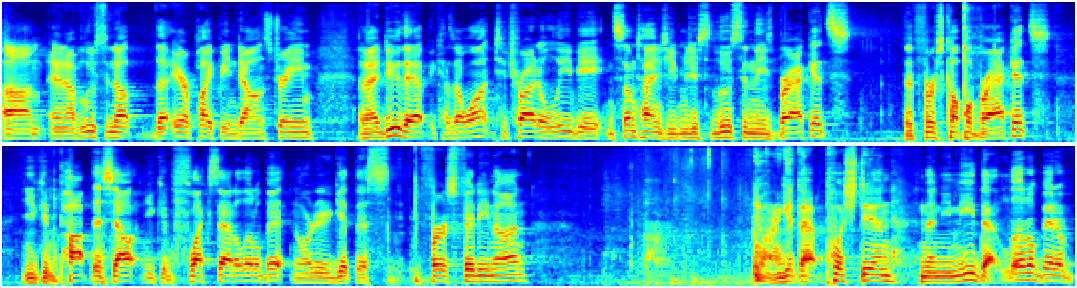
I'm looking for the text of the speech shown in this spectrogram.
um, and I've loosened up the air piping downstream. And I do that because I want to try to alleviate, and sometimes you can just loosen these brackets, the first couple brackets. You can pop this out and you can flex that a little bit in order to get this first fitting on. You want to get that pushed in, and then you need that little bit of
